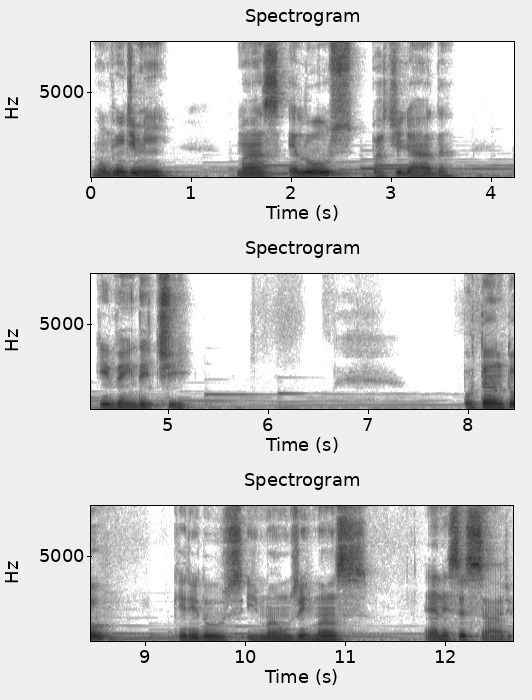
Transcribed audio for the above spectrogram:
não vem de mim, mas é luz partilhada que vem de ti. Portanto, queridos irmãos e irmãs, é necessário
